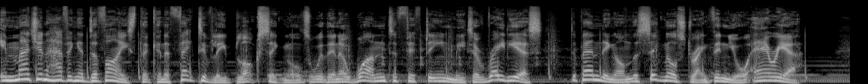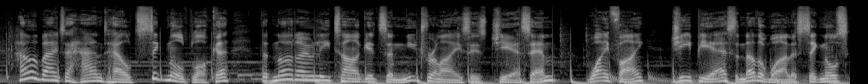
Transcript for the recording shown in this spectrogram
Imagine having a device that can effectively block signals within a 1 to 15 meter radius, depending on the signal strength in your area. How about a handheld signal blocker that not only targets and neutralizes GSM, Wi-Fi, GPS and other wireless signals,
